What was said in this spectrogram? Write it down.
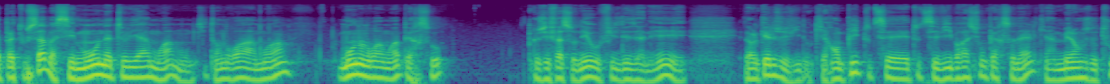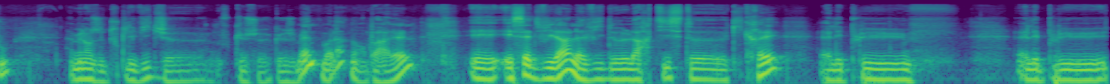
a, pas, tout ça, bah, c'est mon atelier à moi, mon petit endroit à moi, mon endroit à moi, perso, que j'ai façonné au fil des années et, dans lequel je vis. Donc il remplit toutes ces vibrations personnelles, qui est un mélange de tout un mélange de toutes les vies que je, que je, que je mène, voilà, en parallèle. Et, cette vie-là, la vie de l'artiste euh, qui crée, elle est plus, elle est plus,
